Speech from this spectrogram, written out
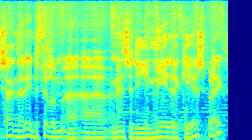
Zijn er in de film uh, uh, mensen die je meerdere keren spreekt?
